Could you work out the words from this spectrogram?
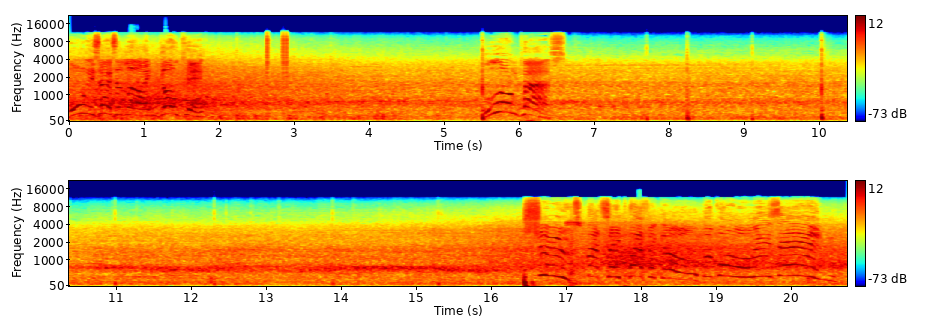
Ball is out of line, goal kick. Long pass. Shoot! That's a perfect goal! The ball is in!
